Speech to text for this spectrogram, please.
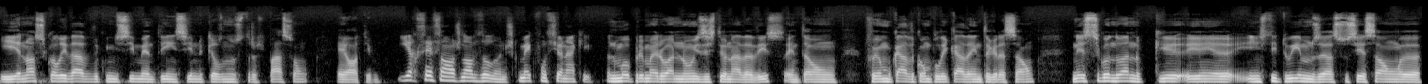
e a nossa qualidade de conhecimento e ensino que eles nos traspassam é ótimo. E a recepção aos novos alunos, como é que funciona aqui? No meu primeiro ano não existiu nada disso, então foi um bocado complicada a integração. Neste segundo ano que eh, instituímos a associação eh,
